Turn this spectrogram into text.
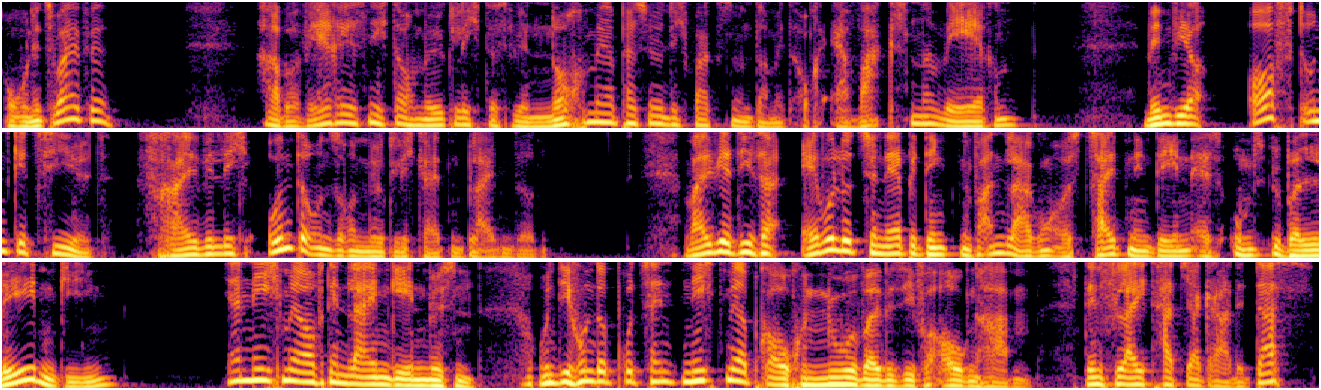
Ohne Zweifel. Aber wäre es nicht auch möglich, dass wir noch mehr persönlich wachsen und damit auch erwachsener wären, wenn wir oft und gezielt freiwillig unter unseren Möglichkeiten bleiben würden? Weil wir dieser evolutionär bedingten Veranlagung aus Zeiten, in denen es ums Überleben ging, ja nicht mehr auf den Leim gehen müssen und die 100% nicht mehr brauchen, nur weil wir sie vor Augen haben. Denn vielleicht hat ja gerade das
